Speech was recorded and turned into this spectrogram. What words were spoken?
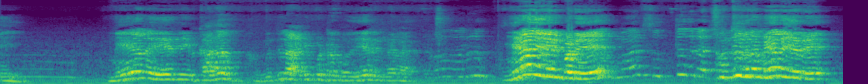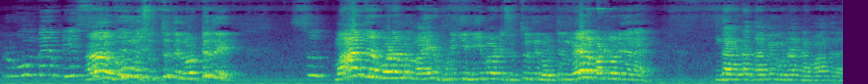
ஏய் மேல ஏறி கதை இதுல அடிபட்ட போது ஏறு மேல. மேல ஏறிப்படு. ஒரு சுத்துதுல மேல ஏறு. ரூமே அப்படியே ரூம் சுத்துது நொட்டுது. மாத்திரை போடாம மயிறு பிடிக்கி நீ பாட்டு சுத்துது நொட்டுது. மேல பட்டு வேண்டியதானே இந்த தம்பி கொண்டாண்ட மாத்திரை.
